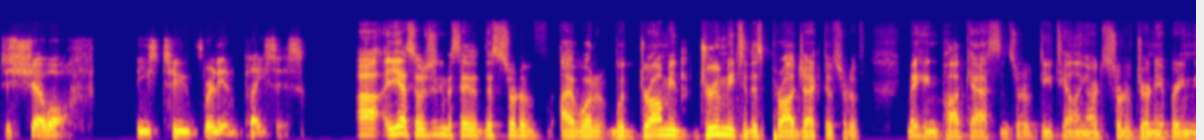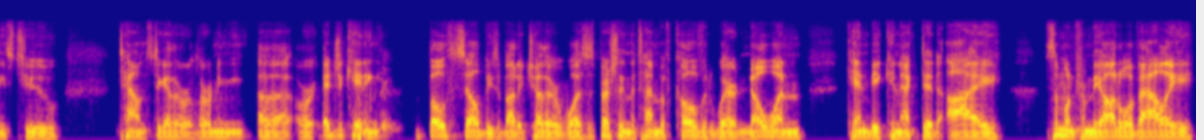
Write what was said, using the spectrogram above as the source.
to show off these two brilliant places. Uh, yes, I was just going to say that this sort of I would would draw me drew me to this project of sort of making podcasts and sort of detailing our sort of journey of bringing these two towns together or learning uh, or educating both Selbys about each other was especially in the time of COVID where no one can be connected. I, someone from the Ottawa Valley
